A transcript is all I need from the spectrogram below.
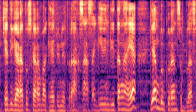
C300 sekarang pakai head unit raksasa gini di tengah ya, yang berukuran 11,9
